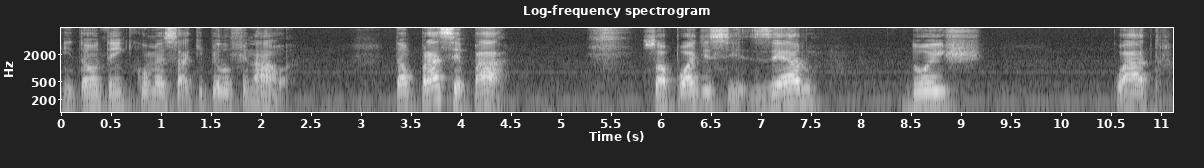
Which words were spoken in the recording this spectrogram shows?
Então, eu tenho que começar aqui pelo final. Ó. Então, para ser par, só pode ser 0, 2, 4,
